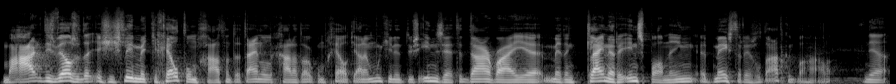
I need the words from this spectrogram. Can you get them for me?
Maar het is wel zo dat als je slim met je geld omgaat, want uiteindelijk gaat het ook om geld, ja, dan moet je het dus inzetten daar waar je met een kleinere inspanning het meeste resultaat kunt behalen. Ja.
